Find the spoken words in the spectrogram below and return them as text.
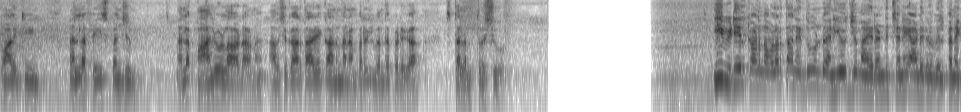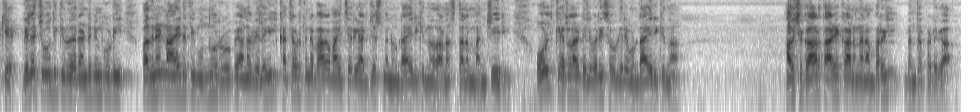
ക്വാളിറ്റിയും നല്ല ഫേസ് പഞ്ചും നല്ല പാലുള്ള ആടാണ്. ആവശ്യക്കാർ താഴെ കാണുന്ന നമ്പറിൽ ബന്ധപ്പെടുക. സ്ഥലം തൃശൂർ. ഈ വീഡിയോയിൽ കാണുന്ന വളർത്താൻ എന്തുകൊണ്ട് അനുയോജ്യമായ രണ്ട് ചെനയാടുകൾ വിൽപ്പനയ്ക്ക് വില ചോദിക്കുന്നത് രണ്ടിനും കൂടി പതിനെണ്ണായിരത്തി മുന്നൂറ് രൂപയാണ്. വിലയിൽ കച്ചവടത്തിന്റെ ഭാഗമായി ചെറിയ അഡ്ജസ്റ്റ്മെന്റ് ഉണ്ടായിരിക്കുന്നതാണ് സ്ഥലം മഞ്ചേരി. ഓൾ കേരള ഡെലിവറി സൗകര്യം ഉണ്ടായിരിക്കുന്ന ആവശ്യക്കാർ താഴെ കാണുന്ന നമ്പറിൽ ബന്ധപ്പെടുക.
